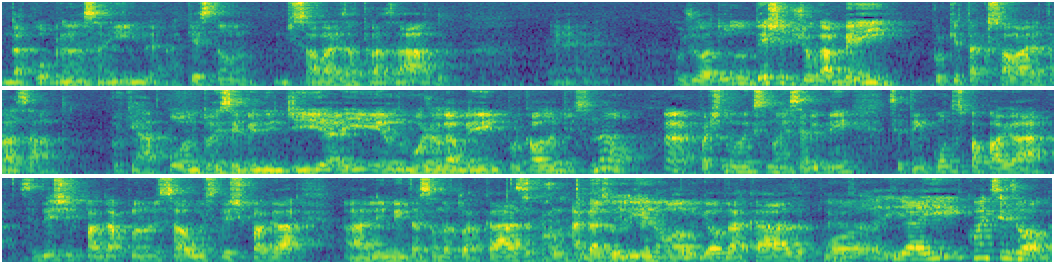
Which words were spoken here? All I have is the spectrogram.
da cobrança ainda, a questão de salários atrasados, é, o jogador não deixa de jogar bem porque está com o salário atrasado. Porque, ah, pô, não estou recebendo em dia e eu não vou jogar bem por causa disso. Não. É, a partir do momento que você não recebe bem, você tem contas para pagar, você deixa de pagar plano de saúde, você deixa de pagar a alimentação da tua casa, a gasolina, o aluguel da casa, pô, e aí como é que você joga?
